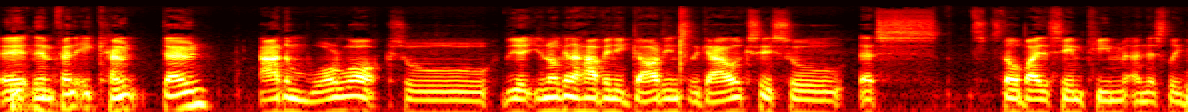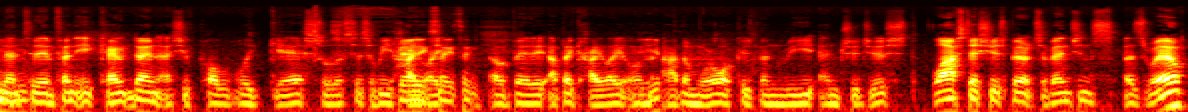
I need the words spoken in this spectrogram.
Uh, the Infinity Countdown, Adam Warlock. So you're not going to have any Guardians of the Galaxy, so it's still by the same team, and it's leading into the Infinity Countdown, as you've probably guessed. So this is a wee Mm-hmm. Very highlight, exciting. a very a big highlight on Yep. Adam Warlock, who's been reintroduced. Last issue, Spirits of Vengeance, as well,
